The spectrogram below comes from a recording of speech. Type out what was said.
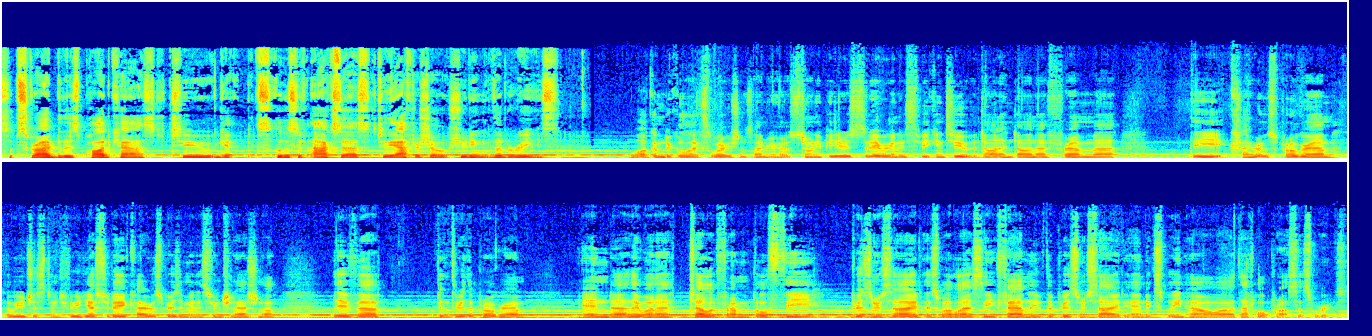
Subscribe to this podcast to get exclusive access to the after show Shooting the Breeze. Welcome to Cool Explorations. I'm your host, Tony Peters. Today we're going to be speaking to Donna and Donna from uh, the Kairos program that we just interviewed yesterday, Kairos Prison Ministry International. They've uh, been through the program and uh, they want to tell it from both the prisoner side as well as the family of the prisoner side and explain how uh, that whole process works.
